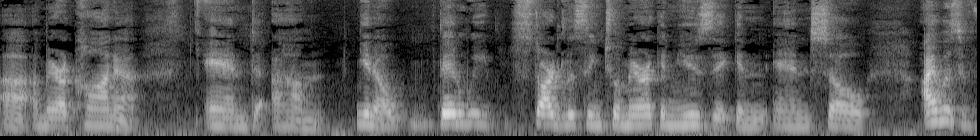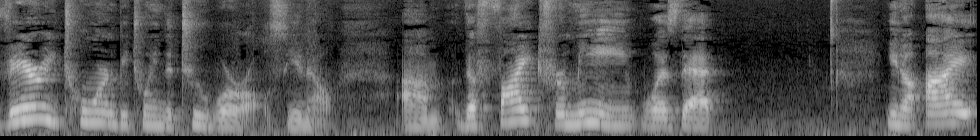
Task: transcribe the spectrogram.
uh, Americana. And um, you know then we started listening to American music and and so I was very torn between the two worlds you know. Um, the fight for me was that you know I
